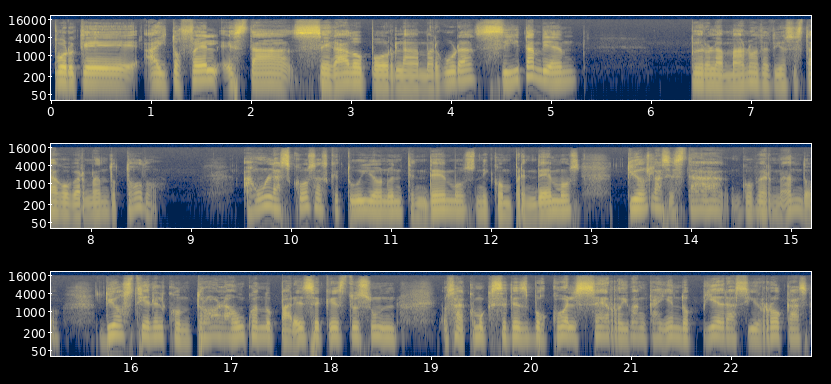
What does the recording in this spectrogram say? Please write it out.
Porque Aitofel está cegado por la amargura. Sí, también. Pero la mano de Dios está gobernando todo aún las cosas que tú y yo no entendemos ni comprendemos, Dios las está gobernando. Dios tiene el control, aun cuando parece que esto es un, o sea, como que se desbocó el cerro y van cayendo piedras y rocas.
